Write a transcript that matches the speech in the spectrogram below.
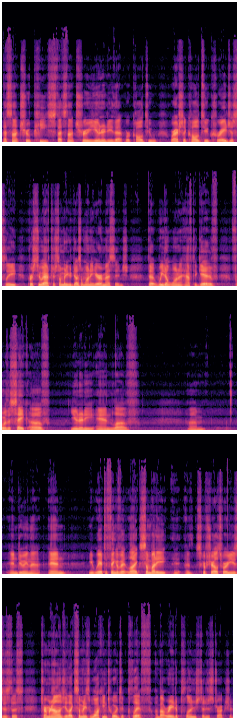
That's not true peace. That's not true unity that we're called to. We're actually called to courageously pursue after somebody who doesn't want to hear a message that we don't want to have to give for the sake of unity and love um, and doing that. And we have to think of it like somebody, uh, scripture elsewhere uses this terminology like somebody's walking towards a cliff, about ready to plunge to destruction.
